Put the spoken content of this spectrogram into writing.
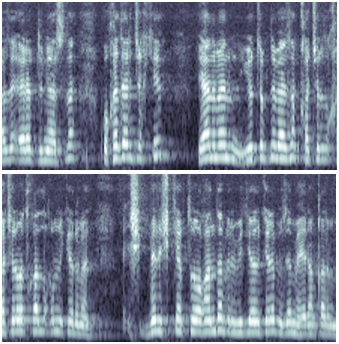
hozir arab dunyosida o qadar jiqki ya'ni men youtube'ni ba'zan qochirib qochirayotganligimni ko'raman bir ish kelib bo'lganda bir videoni ko'rib o'zim hayron qolaman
